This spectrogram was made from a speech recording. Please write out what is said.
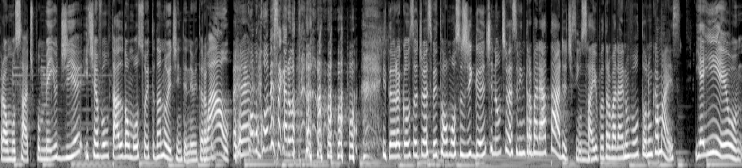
pra almoçar tipo meio-dia e tinha voltado do almoço 8 da noite, entendeu? Então era como- Uau! É. Como come essa garota? Então era como se eu tivesse feito um almoço gigante e não tivesse vindo trabalhar à tarde. Tipo, Sim. saiu pra trabalhar e não voltou nunca mais. E aí eu,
